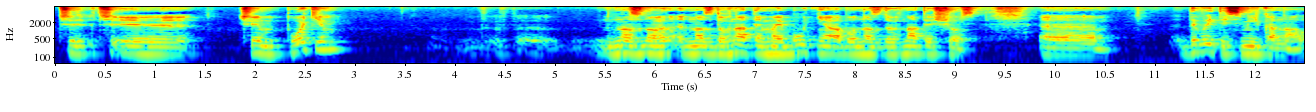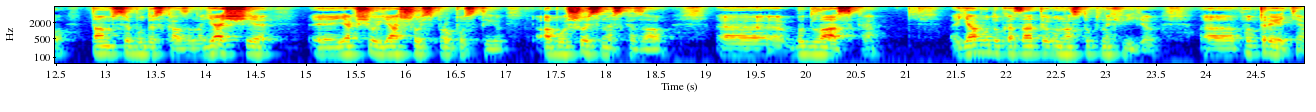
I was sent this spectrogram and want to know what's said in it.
чи, чи, е, чим потім наздогнати майбутнє або наздогнати щось. Е, Дивитесь мій канал, там все буде сказано. Я ще, е, якщо я щось пропустив або щось не сказав, е, будь ласка, я буду казати у наступних відео. Е, По-третє,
